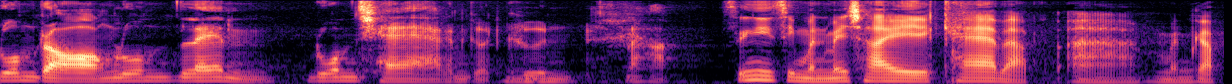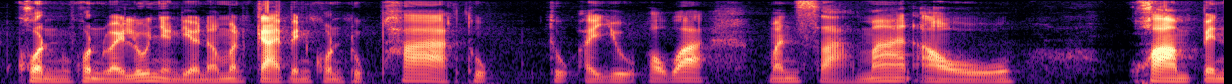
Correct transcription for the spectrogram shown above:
ร่วมร้อง ร่วมเล่น ร่วมแชร์กันเกิดขึ้นนะครับซึ่งจริงๆมันไม่ใช่แค่แบบอ่าเหมือนกับคนคนวัยรุ่นอย่างเดียวนะมันกลายเป็นคนทุกภาคทุกทุกอายุ เพราะว่ามันสามารถเอา ความเป็น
